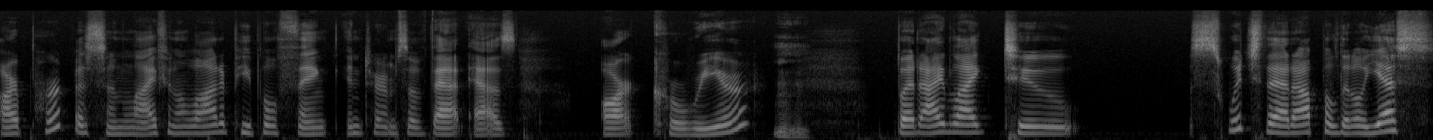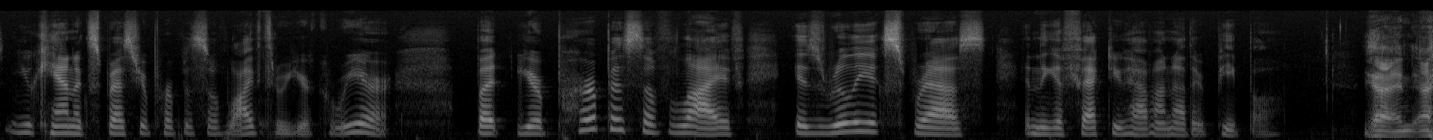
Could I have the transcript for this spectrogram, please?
our purpose in life? And a lot of people think in terms of that as our career. Mm-hmm. But I like to switch that up a little. Yes, you can express your purpose of life through your career, but your purpose of life is really expressed in the effect you have on other people. Yeah, and uh,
